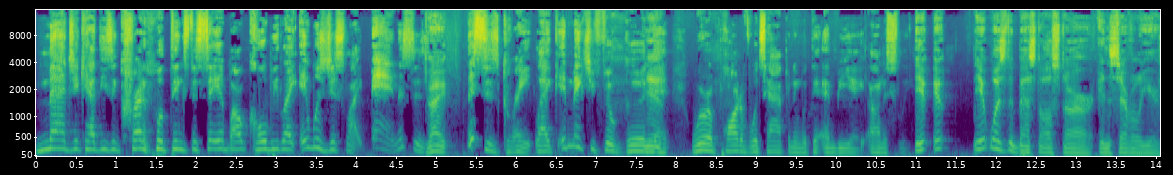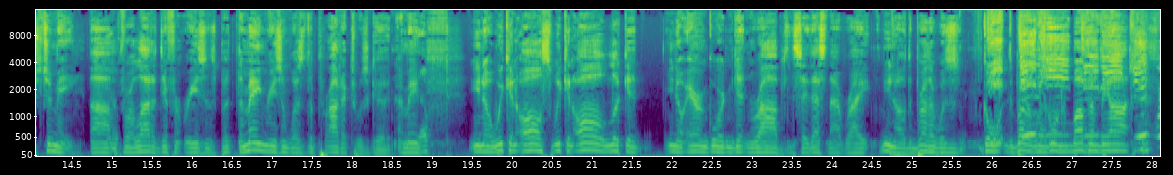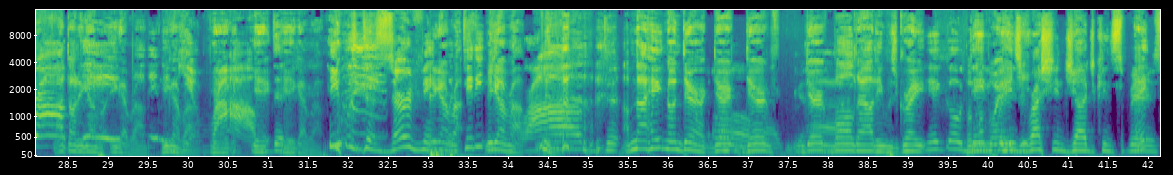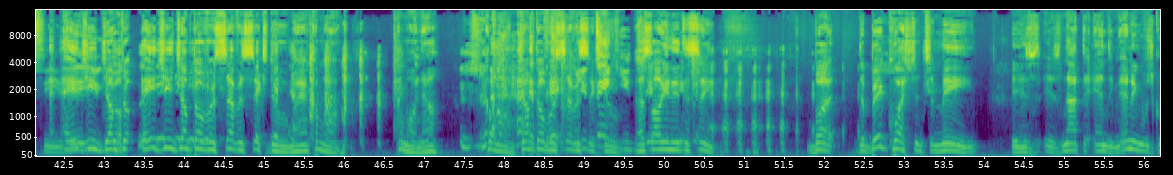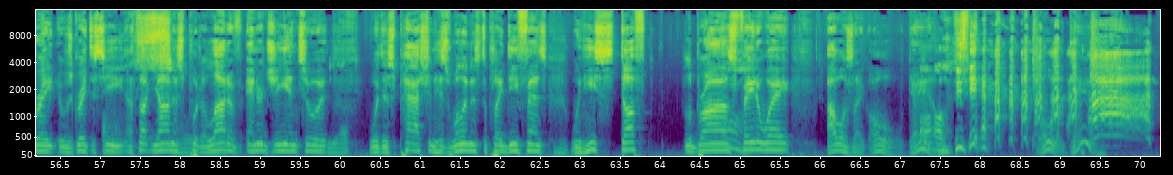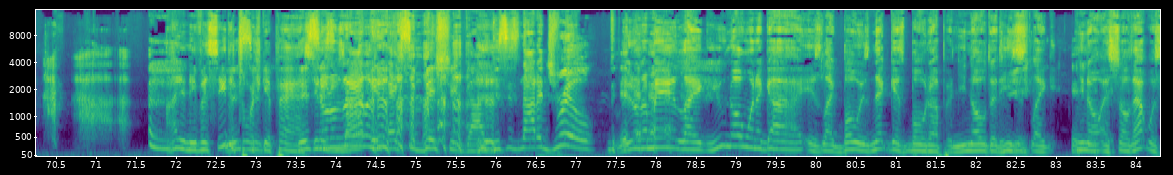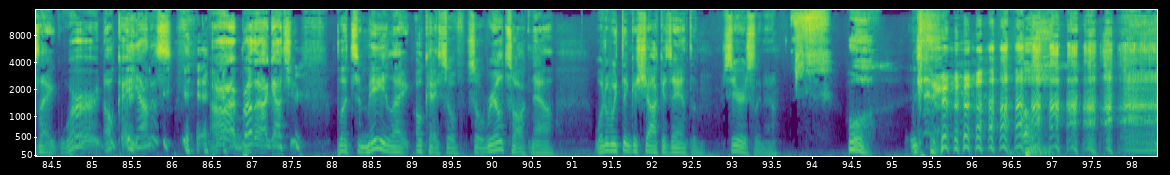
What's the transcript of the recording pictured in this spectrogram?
Magic had these incredible things to say about Kobe. Like it was just like, man, this is Right. this is great. Like it makes you feel good Yeah. that we're a part of what's happening with the NBA. Honestly, It, it it was the best All Star in several years to me, um, for a lot of different reasons. But the main reason was the product was good. I mean, Yep. you know, we can all we can all look at you know Aaron Gordon getting robbed and say that's not right. You know, the brother was going the brother was going above and beyond. I thought he got he got robbed. He got robbed. Yeah, he got- Yeah, robbed. yeah, he got robbed. he was deserving. He got robbed. Did he, He got robbed. robbed? I'm not hating on Derrick. Derrick, Oh, Derrick, Derrick balled out. He was great. Here go But my boy AG Russian judge conspiracies. There AG jumped. O- AG jumped over a seven six dude. Man, come on, come on now, come on. Jumped over a Thank seven six dude. That's all you need to see. But the big question to me is is not the ending. The ending was great. It was great to see. Oh, I thought Giannis so put a lot of energy into it Yep. with his passion, his willingness to play defense. When he stuffed LeBron's Oh. fadeaway, I was like, oh damn, Oh, yeah. oh damn. I didn't even see the This torch is- get passed. This You know what I'm is saying? not an exhibition, guys. This is not a drill. You know what I mean? Like you know when a guy is like bow, his neck gets bowed up, and you know that he's like, you know, and so that was like, word, okay, Giannis, all right, brother, I got you. But to me, like, okay, so so real talk now. What do we think of Chaka's anthem? Seriously now. Oh.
